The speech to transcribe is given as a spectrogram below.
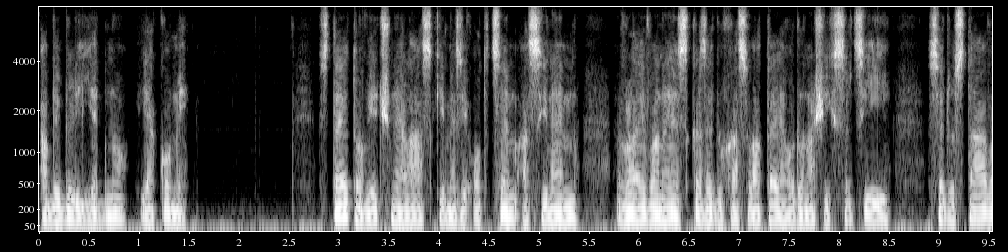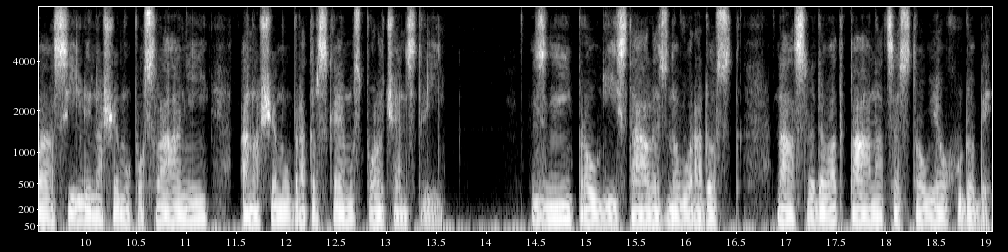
Aby byli jedno jako my. Z této věčné lásky mezi Otcem a Synem vlévané skrze Ducha Svatého do našich srdcí, se dostává síly našemu poslání a našemu bratrskému společenství. Z ní proudí stále znovu radost následovat pána cestou jeho chudoby,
